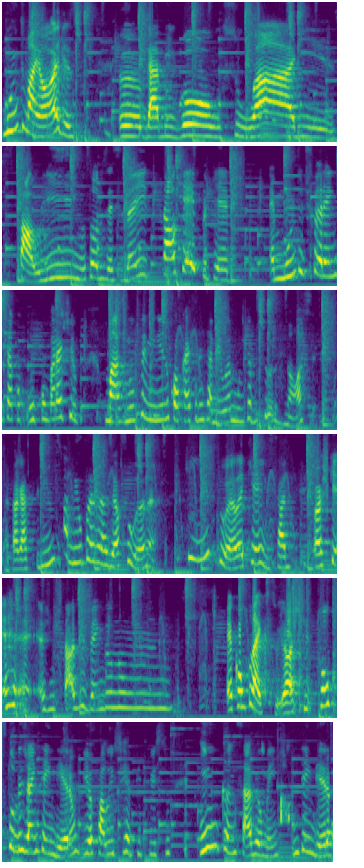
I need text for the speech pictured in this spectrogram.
muito maiores, uh, Gabigol, Soares, Paulinho, todos esses aí, tá ok, porque é muito diferente o comparativo. Mas no feminino, qualquer 30 mil é muito absurdo. Nossa, vai pagar 30 mil pra trazer a fulana. Que isso? Ela é quem, sabe? Eu acho que é, a gente tá vivendo num. É complexo. Eu acho que poucos clubes já entenderam, e eu falo isso e repito isso incansavelmente, entenderam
